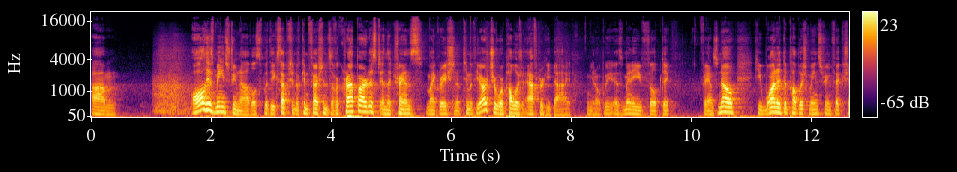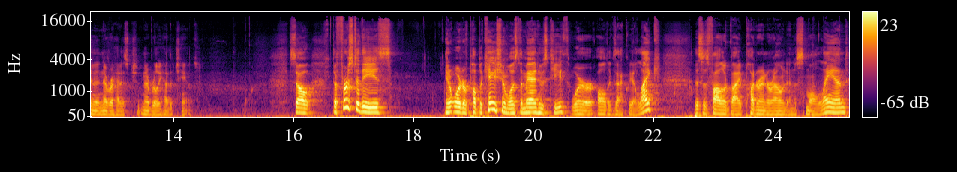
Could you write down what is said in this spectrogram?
um, all his mainstream novels, with the exception of Confessions of a Crap Artist and The Transmigration of Timothy Archer, were published after he died. You know, we, as many Philip Dick fans know, he wanted to publish mainstream fiction and never had his, never really had a chance. So the first of these in order of publication was The Man Whose Teeth Were All Exactly Alike. This is followed by Puttering Around in a Small Land,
